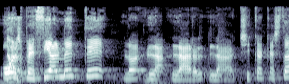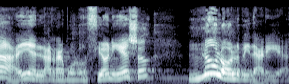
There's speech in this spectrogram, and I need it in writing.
O especialmente la, la, chica que está ahí en la revolución y eso, no lo olvidaría.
